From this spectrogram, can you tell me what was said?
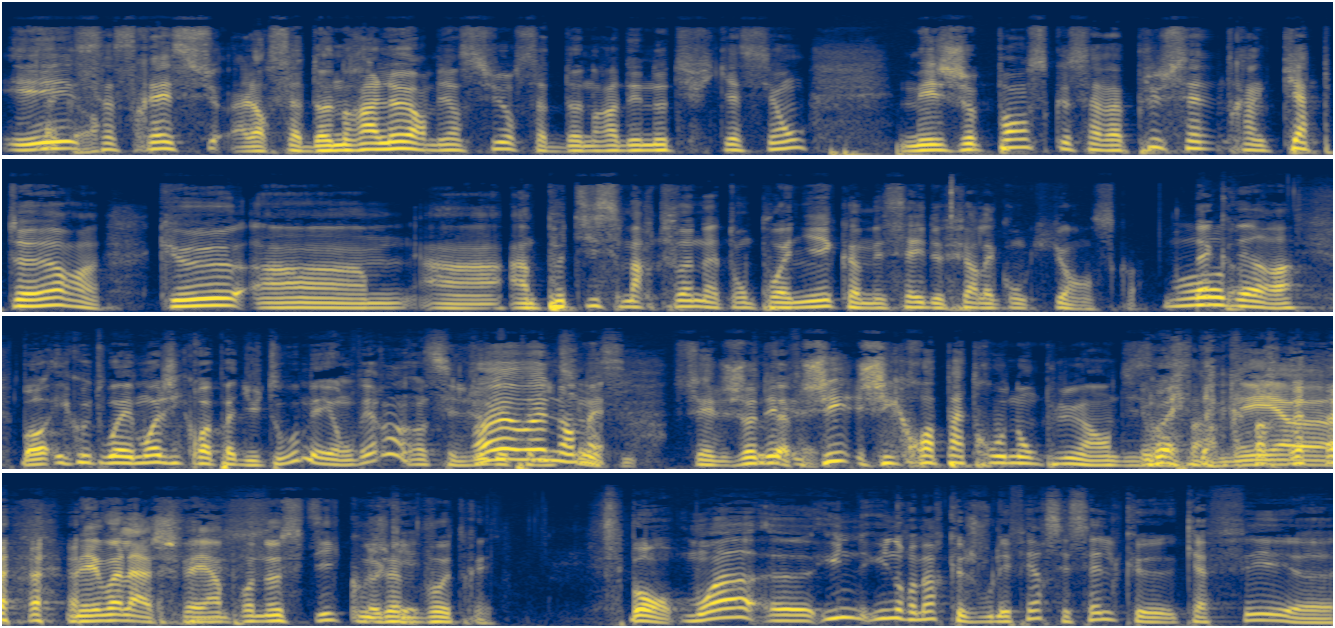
et ça serait. sur- Alors, ça donnera l'heure, bien sûr, ça te donnera des notifications, mais je pense que ça va plus être un capteur que un un, un petit smartphone à ton poignet, comme essaye de faire la concurrence. Quoi. On verra. Bon, écoute, ouais, moi j'y crois pas du tout, mais on verra. Hein, c'est le jeu Ouais, des ouais, prédictions non, mais- aussi. C'est le jeu. Des... J'y j'y crois pas trop non plus hein, en disant Ouais, ça, mais euh, mais voilà, je fais un pronostic où je me voterai. Bon, moi, euh, une, une remarque que je voulais faire, c'est celle que qu'a fait euh,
